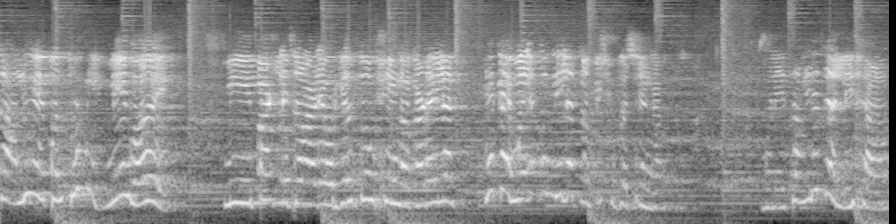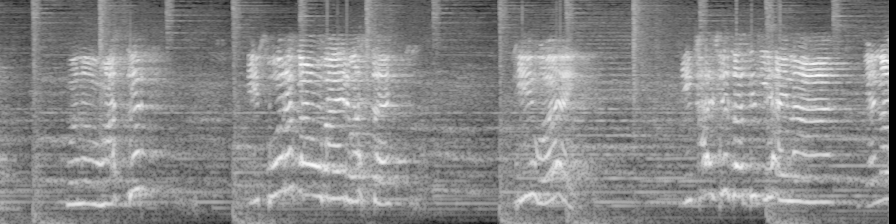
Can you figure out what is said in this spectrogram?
चालू आहे पण तुम्ही मी वय. मी पाटल्याच्या वाड्यावर गेलतो शेंगा काढायला. हे काय मला पण दिलात ना पिशुगर शेंगा? म्हणे चांगली चालली शाळा. म्हण मास्तर ही पोरं का बाहेर बसताय ही वय. ही खालच्या जातीतली आहे ना. यांना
